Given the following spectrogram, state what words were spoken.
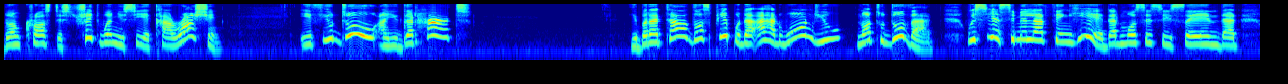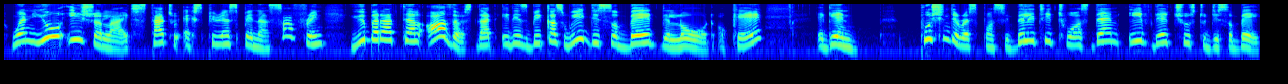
Don't cross the street when you see a car rushing. If you do and you get hurt, you better tell those people that I had warned you not to do that. We see a similar thing here that Moses is saying that when you Israelites start to experience pain and suffering, you better tell others that it is because we disobeyed the Lord, okay? Again, pushing the responsibility towards them if they choose to disobey.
